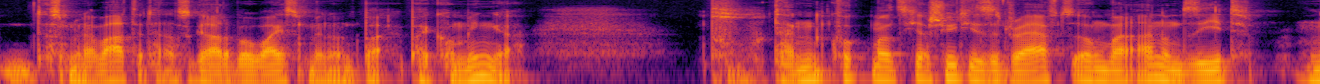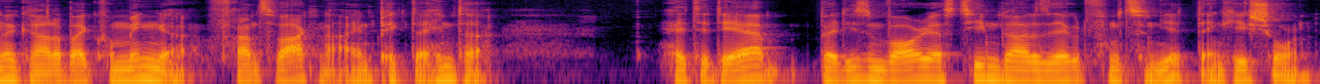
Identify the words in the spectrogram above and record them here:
das man erwartet hat, also gerade bei Wiseman und bei, bei Kuminga, dann guckt man sich ja natürlich diese Drafts irgendwann an und sieht, ne, gerade bei Kuminga, Franz Wagner, ein Pick dahinter. Hätte der bei diesem Warriors-Team gerade sehr gut funktioniert? Denke ich schon.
